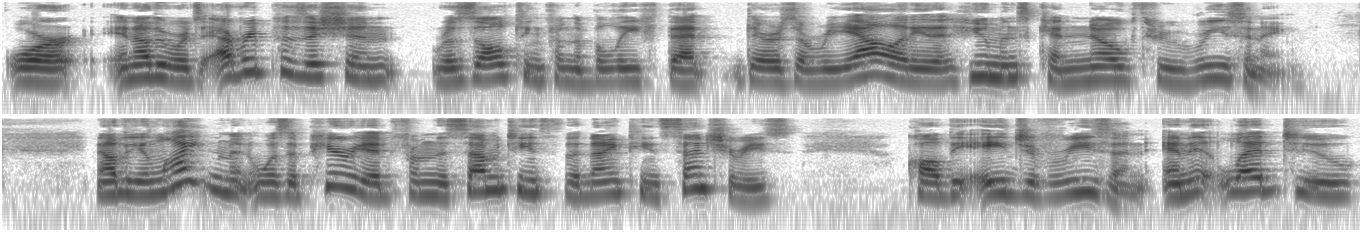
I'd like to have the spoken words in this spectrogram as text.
Or, in other words, every position resulting from the belief that there's a reality that humans can know through reasoning. Now, the Enlightenment was a period from the 17th to the 19th centuries called the Age of Reason, and it led to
